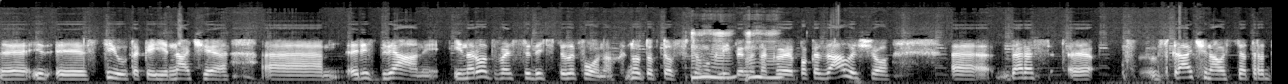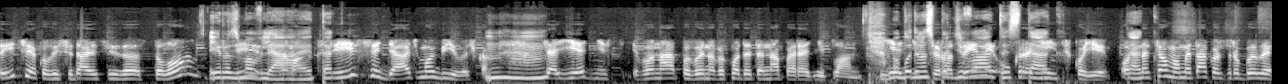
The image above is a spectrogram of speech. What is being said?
е, е, Стіл такий, наче е, різдвяний, і народ весь сидить в телефонах. Ну тобто, в цьому Мгм, кліпі ми мгм. так е, показали, що зараз е, втрачена ось ця традиція, коли сідають всі за столом І розмовляють, так? всі сидять в мобілочках. Мгм. Ця єдність вона повинна виходити на передній план. Єдність будемо родини сподіватись, так. української. От Так. на цьому ми також зробили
